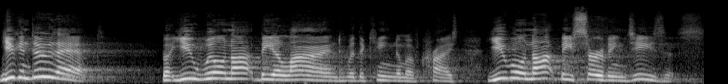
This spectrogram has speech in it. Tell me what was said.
You can do that, but you will not be aligned with the kingdom of Christ. You will not be serving Jesus.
